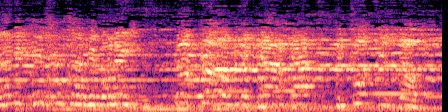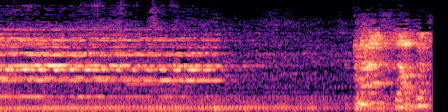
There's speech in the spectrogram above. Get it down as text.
Merry Christmas, everybody. Got a problem with the car cat? You talk to yourself. Can't stop it.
